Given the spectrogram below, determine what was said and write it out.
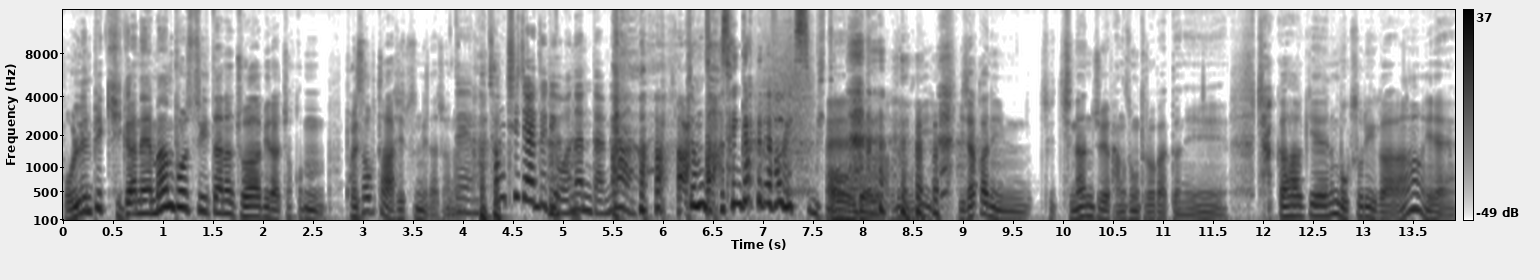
올림픽 기간에만 볼 수 있다는 조합이라 조금 벌써부터 아쉽습니다. 저는. 네, 뭐 청취자들이 원한다면 좀 더 생각을 해보겠습니다. 오, 네. 아, 근데 우리 이 작가님 지- 지난 주에 방송 들어봤더니 작가 하기에는 목소리가 예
